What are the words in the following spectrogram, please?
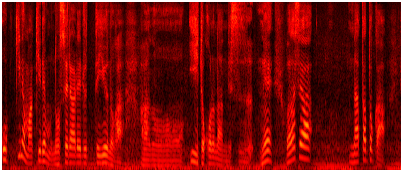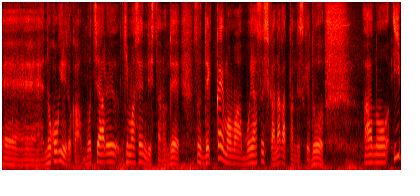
大きな薪でも乗せられるっていうのが、あのー、いいところなんですね。私は、ナタとか、えー、ノコギリとか持ち歩きませんでしたので、そのでっかいまま燃やすしかなかったんですけど、あの、一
